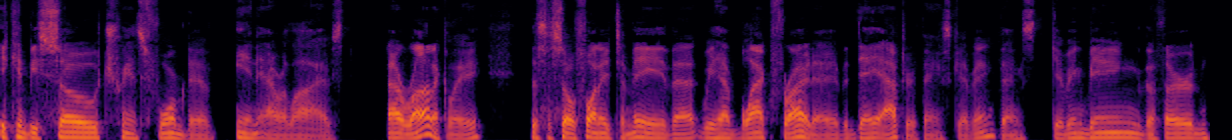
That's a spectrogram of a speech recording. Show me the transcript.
it can be so transformative in our lives. Ironically, this is so funny to me that we have Black Friday the day after Thanksgiving, Thanksgiving being the third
